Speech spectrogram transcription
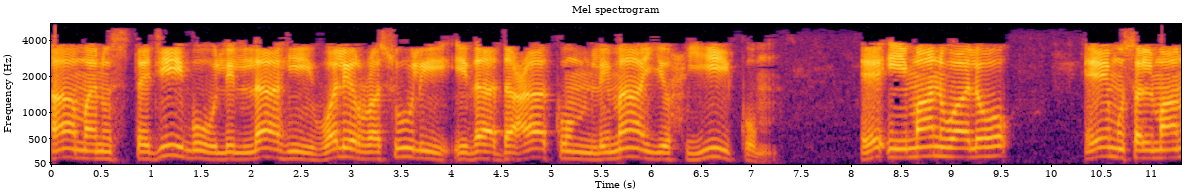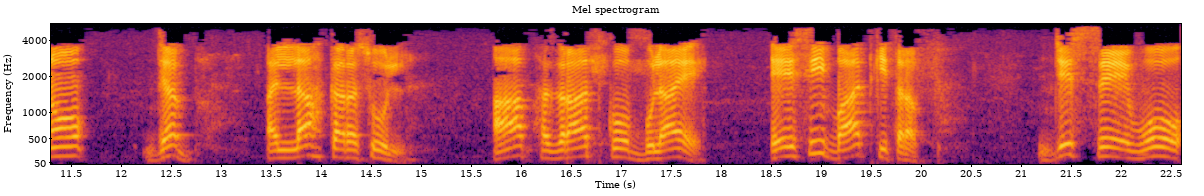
آمنوا استجیبوا للہ وللرسول اذا دعاکم لما یحییکم۔ اے ایمان والو، اے مسلمانوں جب اللہ کا رسول آپ حضرات کو بلائے ایسی بات کی طرف جس سے وہ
